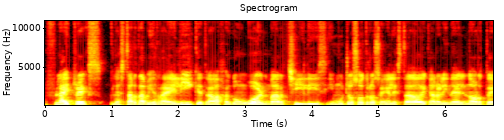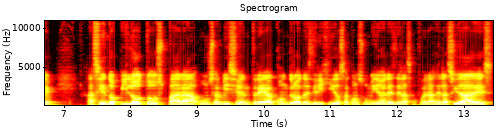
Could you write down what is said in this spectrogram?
Flytrex, la startup israelí que trabaja con Walmart, Chili's y muchos otros en el estado de Carolina del Norte, haciendo pilotos para un servicio de entrega con drones dirigidos a consumidores de las afueras de las ciudades,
